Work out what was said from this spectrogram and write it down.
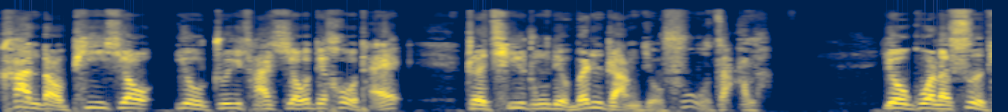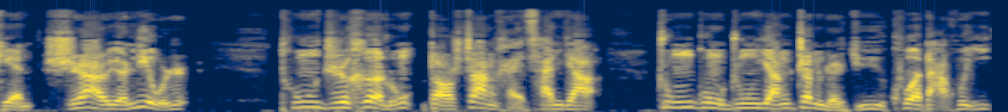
看到批萧又追查萧的后台，这其中的文章就复杂了。又过了四天，十二月六日。通知贺龙到上海参加中共中央政治局扩大会议。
